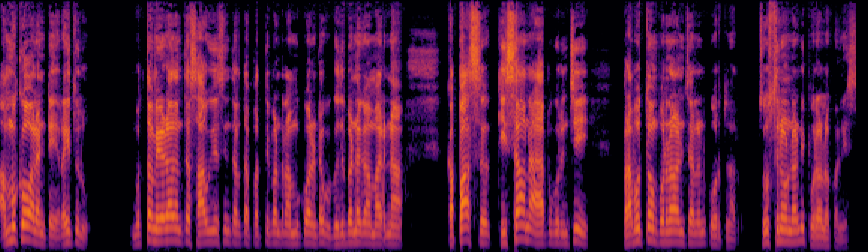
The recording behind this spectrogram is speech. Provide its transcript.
అమ్ముకోవాలంటే రైతులు మొత్తం ఏడాదంతా సాగు చేసిన తర్వాత పత్తి పంటను అమ్ముకోవాలంటే ఒక గుదిబండగా మారిన కపాస్ కిసాన్ యాప్ గురించి ప్రభుత్వం పునరాలించాలని కోరుతున్నారు. చూస్తూనే ఉండండి పురాలో న్యూస్.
